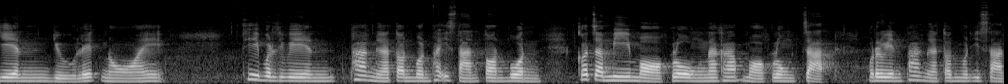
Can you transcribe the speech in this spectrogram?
เย็นๆอยู่เล็กน้อย ที่บริเวณภาคเหนือตอนบนภาคอีสานตอนบน ก็จะมีหมอกลงนะครับ หมอกลงจัดบริเวณภาคเหนือตอนบนอีสาน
